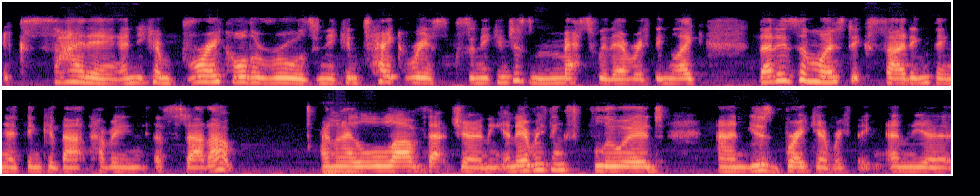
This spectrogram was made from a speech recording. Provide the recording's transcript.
exciting and you can break all the rules and you can take risks and you can just mess with everything. Like that is the most exciting thing I think about having a startup. And I love that journey and everything's fluid and you just break everything. And yeah,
